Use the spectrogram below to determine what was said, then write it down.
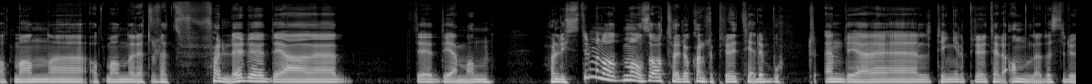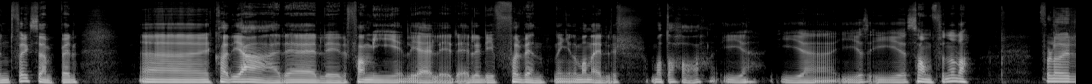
At man, øh, at man rett og slett følger det, det, det, det man har lyst til, men at man også tør å kanskje prioritere bort en del ting, eller prioritere annerledes rundt f.eks. Eh, karriere eller familie, eller, eller de forventningene man ellers måtte ha i, i, i, i samfunnet. da. For når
